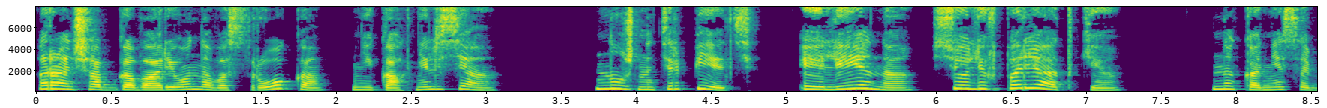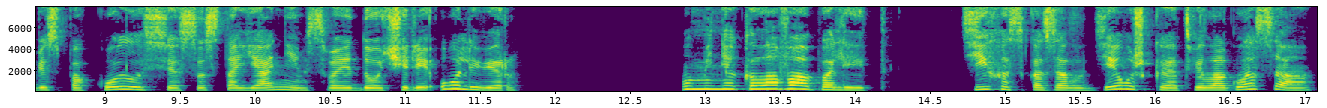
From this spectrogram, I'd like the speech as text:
раньше обговоренного срока никак нельзя. Нужно терпеть. Елена, все ли в порядке? Наконец обеспокоился состоянием своей дочери Оливер. «У меня голова болит», – тихо сказала девушка и отвела глаза.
